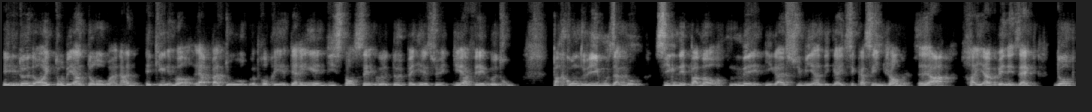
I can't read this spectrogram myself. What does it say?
et dedans est tombé un taureau ou un âne et qu'il est mort, il n'y a pas tout. Le propriétaire, il est dispensé de payer celui qui a fait le trou. Par contre, Veimuzago, s'il n'est pas mort, mais il a subi un dégât, il s'est cassé une jambe, là, Chayav Benezek. Donc,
